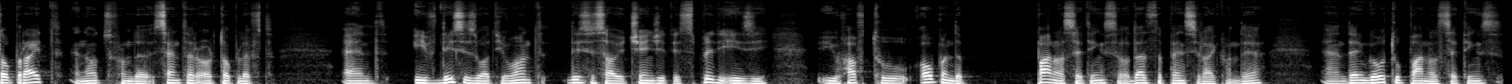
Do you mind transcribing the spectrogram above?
top right and not from the center or top left. And if this is what you want, this is how you change it. It's pretty easy. You have to open the panel settings, so that's the pencil icon there, and then go to panel settings.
